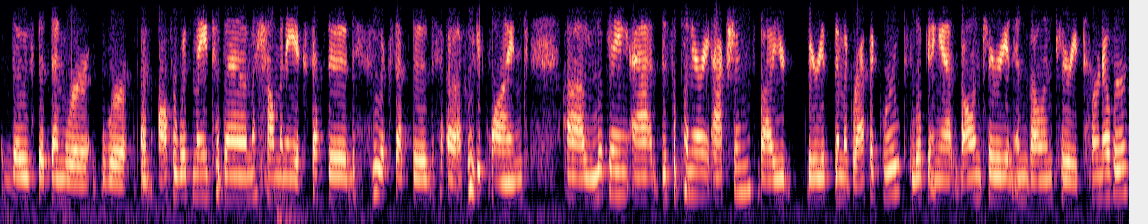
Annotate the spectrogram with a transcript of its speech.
those that then were were an offer was made to them, how many accepted, who accepted, uh, who declined, uh, looking at disciplinary actions by your various demographic groups, looking at voluntary and involuntary turnover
